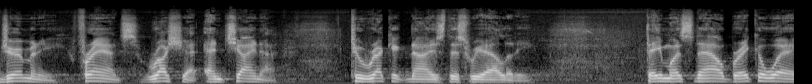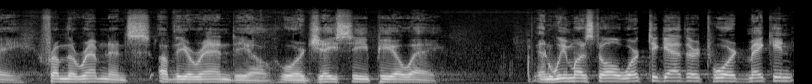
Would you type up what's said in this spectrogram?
Germany, France, Russia, and China to recognize this reality. They must now break away from the remnants of the Iran deal, or JCPOA. And we must all work together toward making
